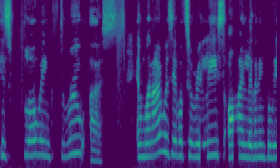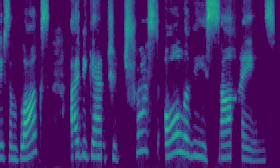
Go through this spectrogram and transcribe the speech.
is flowing through us. And when I was able to release all my limiting beliefs and blocks, I began to trust all of these signs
